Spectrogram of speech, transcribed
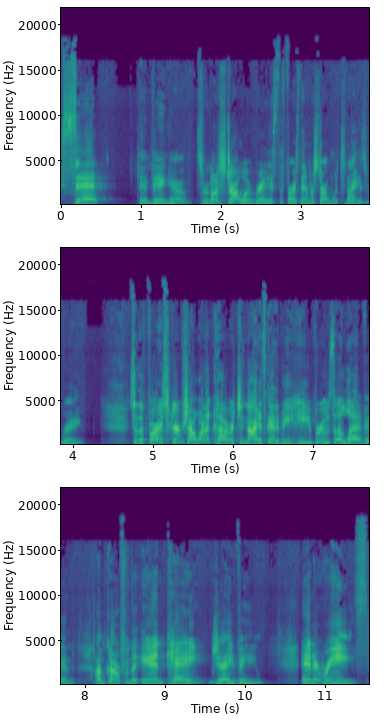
set, and then go. So we're going to start with ready. It's the first thing we're starting with tonight is ready. So the first scripture I want to cover tonight is going to be Hebrews 11. I'm coming from the NKJV. And it reads,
